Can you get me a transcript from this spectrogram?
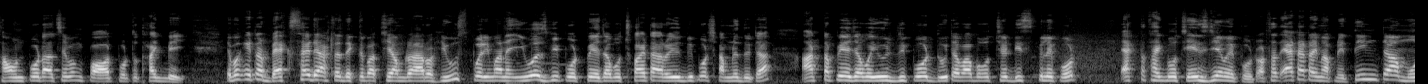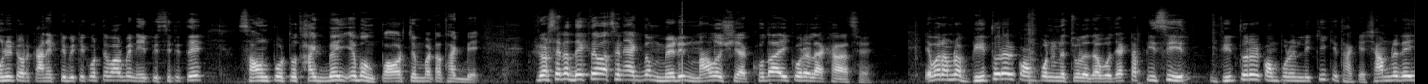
সাউন্ড পোর্ট আছে এবং পাওয়ার পোর্ট তো থাকবেই। এবং এটার ব্যাক সাইডে আসলে দেখতে পাচ্ছি আমরা আরও হিউজ পরিমাণে ইউএসবি পোর্ট পেয়ে যাব, ছয়টা আর ইউএসবি পোর্ট সামনে দুইটা, আটটা পেয়ে যাব ইউএসবি পোর্ট দুইটা পাবো হচ্ছে ডিসপ্লে পোর্ট একটা থাকবে হচ্ছে এইচডিএমআই পোর্ট অর্থাৎ অ্যাট আ টাইম আপনি তিনটা মনিটর কানেক্টিভিটি করতে পারবেন এই পিসিটিতে সাউন্ড পোর্ট তো থাকবেই এবং পাওয়ার চেম্বারটা থাকবে। এটা দেখতে পাচ্ছেন একদম মেড ইন মালয়েশিয়া খোদাই করে লেখা আছে। এবার আমরা ভিতরের কম্পোনেন্টে চলে যাব যে একটা পিসির ভিতরের কম্পোনেন্টলি কী কী থাকে। সামনের এই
